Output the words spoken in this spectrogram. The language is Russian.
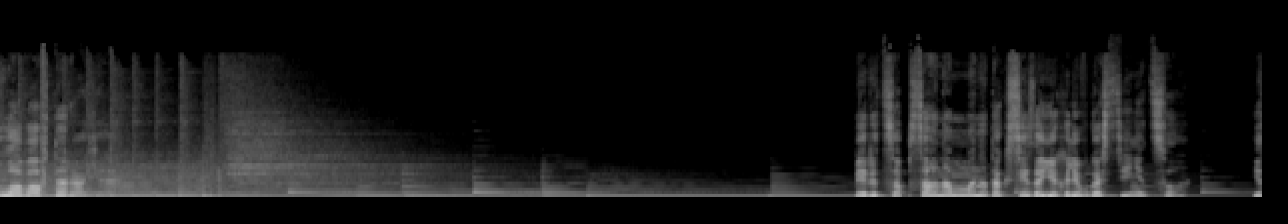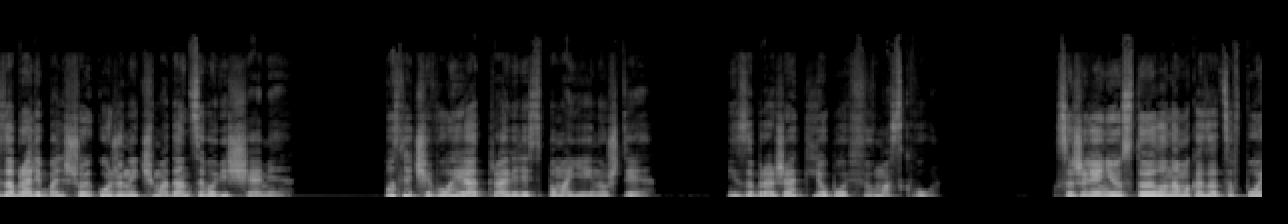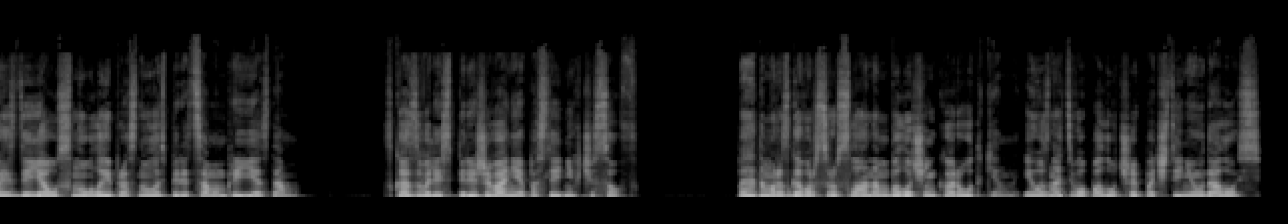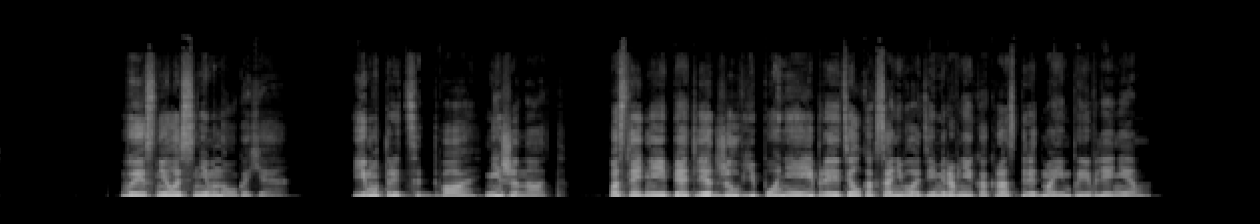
Глава вторая Перед Сапсаном мы на такси заехали в гостиницу и забрали большой кожаный чемодан с его вещами, после чего и отправились по моей нужде изображать любовь в Москву. К сожалению, стоило нам оказаться в поезде, я уснула и проснулась перед самым приездом. Сказывались переживания последних часов. Поэтому разговор с Русланом был очень коротким, и узнать его получше почти не удалось. Выяснилось немногое. Ему 32, не женат. Последние пять лет жил в Японии и прилетел к Оксане Владимировне как раз перед моим появлением.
